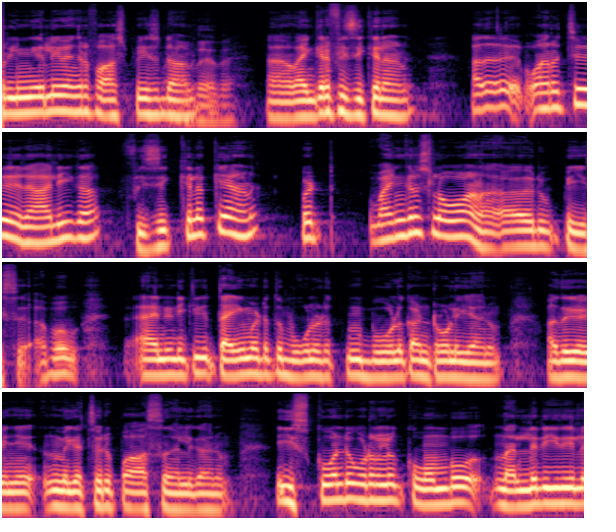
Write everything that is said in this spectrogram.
പ്രീമിയർ ലീഗ് ഭയങ്കര ഫാസ്റ്റ് പേസ്ഡ് ആണ്. ഭയങ്കര ഫിസിക്കലാണ് അത് മറിച്ച് ലാലിഗ ഫിസിക്കലൊക്കെയാണ് ബട്ട് ഭയങ്കര സ്ലോ ആണ് ഒരു പേസ് അപ്പോൾ ആന്റണിക്ക് ടൈം എടുത്ത് ബോൾ എടുത്ത് ബോൾ കൺട്രോൾ ചെയ്യാനും അത് കഴിഞ്ഞ് മികച്ചൊരു പാസ് നൽകാനും ഇസ്കോന്റെ കൂടെയുള്ള കോംബോ നല്ല രീതിയിൽ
